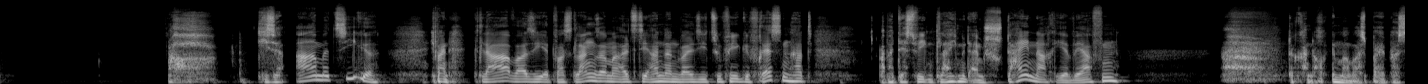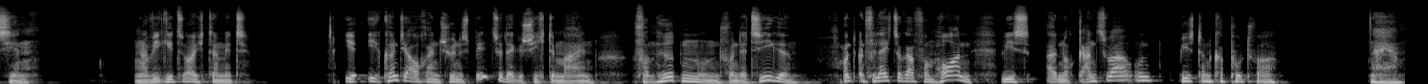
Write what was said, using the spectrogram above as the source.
Oh, diese arme Ziege. Ich meine, klar war sie etwas langsamer als die anderen, weil sie zu viel gefressen hat, aber deswegen gleich mit einem Stein nach ihr werfen, da kann doch immer was bei passieren. Na, wie geht's euch damit? Ihr, ihr könnt ja auch ein schönes Bild zu der Geschichte malen. Vom Hirten und von der Ziege. Und, und vielleicht sogar vom Horn, wie es äh, noch ganz war und wie es dann kaputt war. Naja.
